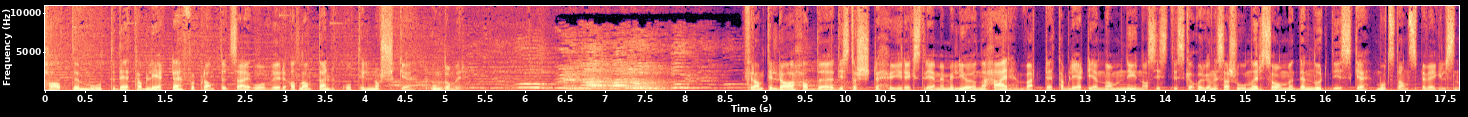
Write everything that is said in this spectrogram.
hatet mot det etablerte forplantet seg over Atlanteren og til norske ungdommer. Fram til da hadde de største høyreekstreme miljøene her vært etablert gjennom nynazistiske organisasjoner som den nordiske motstandsbevegelsen.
